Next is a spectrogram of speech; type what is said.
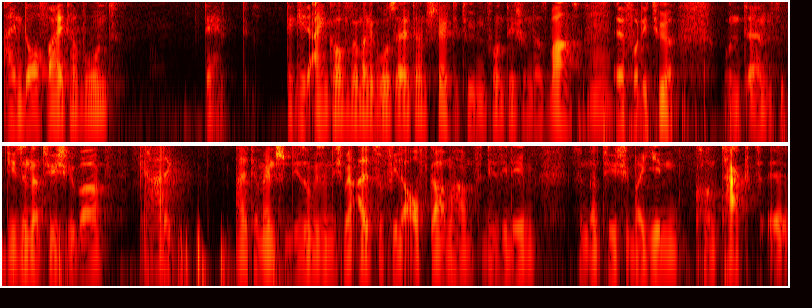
ein Dorf weiter wohnt, der, der geht einkaufen für meine Großeltern, stellt die Tüten vor den Tisch und das war's. Äh, vor die Tür. Und ähm, die sind natürlich über, gerade alte Menschen, die sowieso nicht mehr allzu viele Aufgaben haben, für die sie leben, sind natürlich über jeden Kontakt äh,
